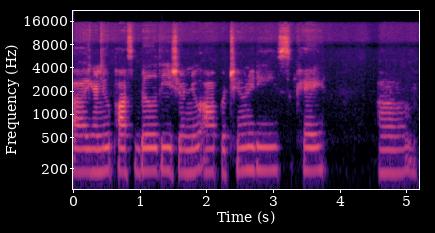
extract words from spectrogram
uh, your new possibilities, your new opportunities, okay? Um,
